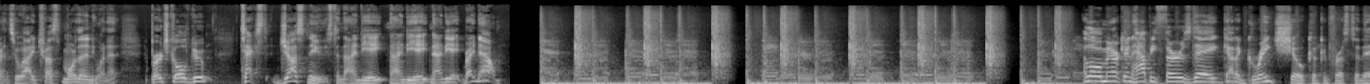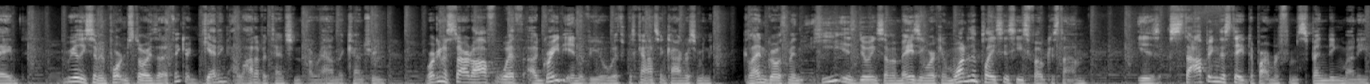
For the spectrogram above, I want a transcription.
friends who I trust more than anyone at Birch Gold Group. Text Just News to 989898 right now. Hello, American. Happy Thursday. Got a great show cooking for us today. Really, some important stories that I think are getting a lot of attention around the country. We're going to start off with a great interview with Wisconsin Congressman Glenn Grothman, he is doing some amazing work. And one of the places he's focused on is stopping the State Department from spending money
